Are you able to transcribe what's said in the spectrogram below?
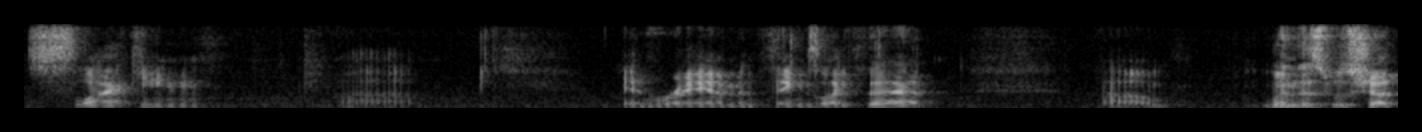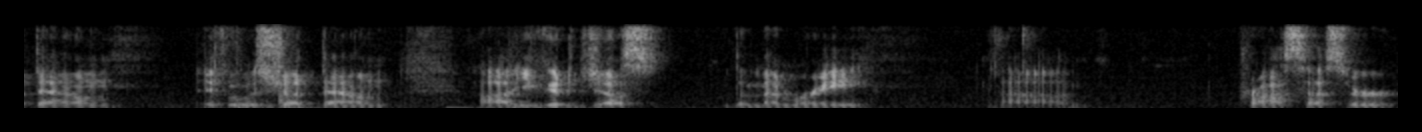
slacking uh, in RAM and things like that, um, when this was shut down, if it was shut down, uh, you could adjust the memory uh, processor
